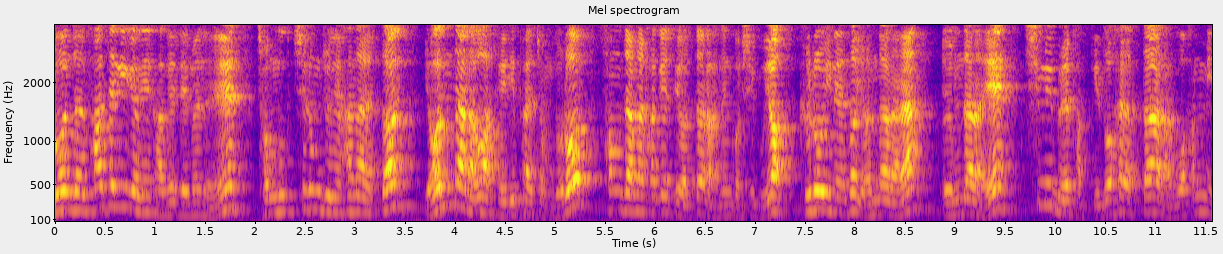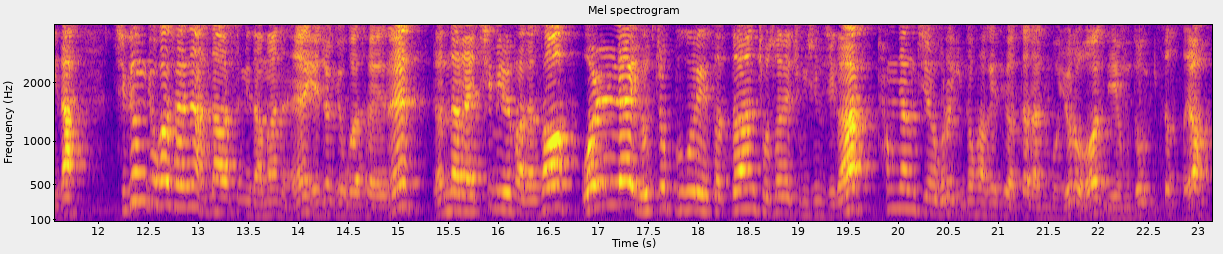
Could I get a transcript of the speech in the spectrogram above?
기원전 4세기경에 가게 되면 은 전국 칠흥 중에 하나였던 연나라와 대립할 정도로 성장을 하게 되었다라는 것이고요. 그로 인해서 연나라랑 연나라의 침입을 받기도 하였다라고 합니다. 지금 교과서에는 안 나왔습니다만 예전 교과서에는 연나라의 침입을 받아서 원래 이쪽 부근에 있었던 조선의 중심지가 평양 지역으로 이동하게 되었다라는 뭐 이런 내용도 있었어요.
